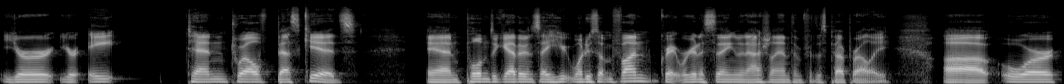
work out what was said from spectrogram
your your 8 10 12 best kids and pull them together and say, "Here, want to do something fun? Great, we're going to sing the national anthem for this pep rally." Uh, or,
